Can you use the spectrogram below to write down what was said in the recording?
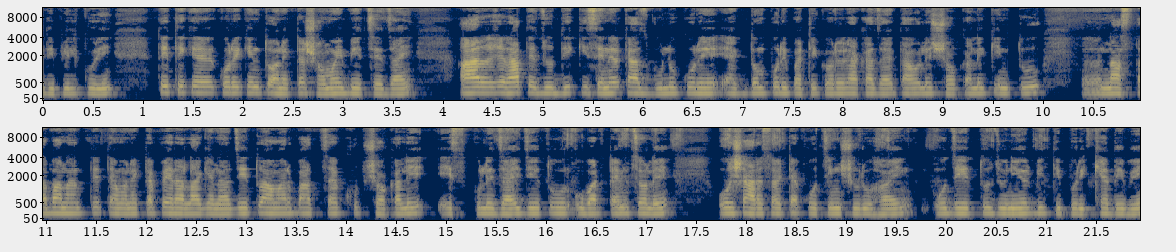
রিফিল করি। তো এতে কে- করে কিন্তু অনেকটা সময় বেঁচে যায়। আর রাতে যদি কিচেনের কাজগুলো করে একদম পরিপাটি করে রাখা যায়, তাহলে সকালে কিন্তু নাস্তা বানাতে তেমন একটা প্যারা লাগে না। যেহেতু আমার বাচ্চা খুব সকালে স্কুলে যায়, যেহেতু ওর ওভার টাইম চলে, ও সাড়ে ছয়টা কোচিং শুরু হয়। ও যেহেতু জুনিয়র বৃত্তি পরীক্ষা দেবে,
